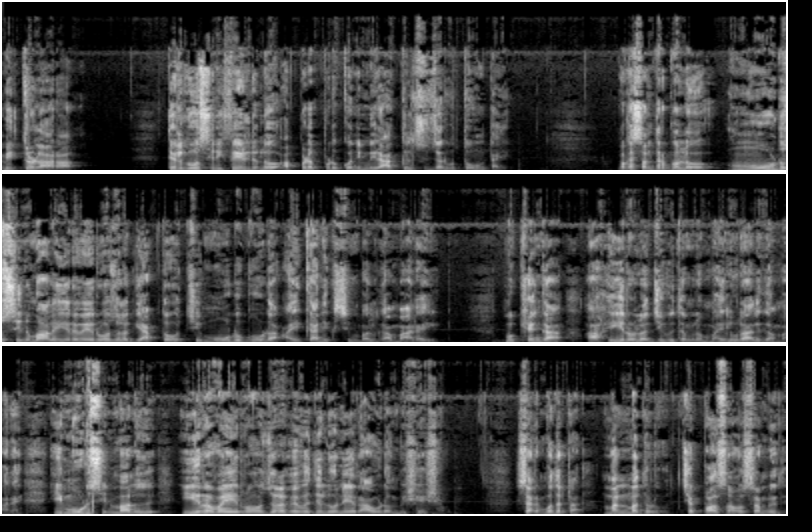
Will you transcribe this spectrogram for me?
మిత్రులారా తెలుగు సినీ ఫీల్డ్లో అప్పుడప్పుడు కొన్ని మిరాకిల్స్ జరుగుతూ ఉంటాయి. ఒక సందర్భంలో మూడు సినిమాలు ఇరవై రోజుల గ్యాప్తో వచ్చి మూడు కూడా ఐకానిక్ సింబల్గా మారాయి. ముఖ్యంగా ఆ హీరోల జీవితంలో మైలురాలుగా మారాయి. ఈ మూడు సినిమాలు ఇరవై రోజుల వ్యవధిలోనే రావడం విశేషం. సరే మొదట మన్మధుడు చెప్పాల్సిన అవసరం లేదు.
